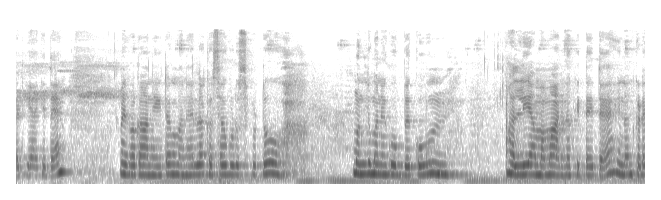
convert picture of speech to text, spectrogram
ರೆಡಿಯಾಗಿದೆ ಇವಾಗ ನೀಟಾಗಿ ಮನೆಯೆಲ್ಲ ಕಸ ಗುಡಿಸ್ಬಿಟ್ಟು ಮುಂದೆ ಮನೆಗೆ ಹೋಗಬೇಕು. ಅಲ್ಲಿ ಅಮ್ಮಮ್ಮ ಅನ್ನಕ್ಕೆ ಇಟ್ಟೈತೆ ಇನ್ನೊಂದು ಕಡೆ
